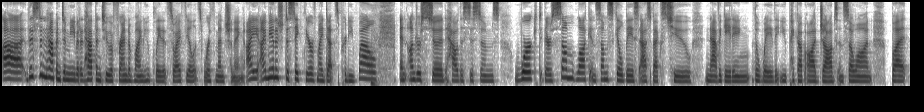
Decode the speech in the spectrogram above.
Uh, this didn't happen to me, but it happened to a friend of mine who played it, so I feel it's worth mentioning. I, I managed to stay clear of my debts pretty well and understood how the systems worked. There's some luck and some skill based aspects to navigating the way that you pick up odd jobs and so on. But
